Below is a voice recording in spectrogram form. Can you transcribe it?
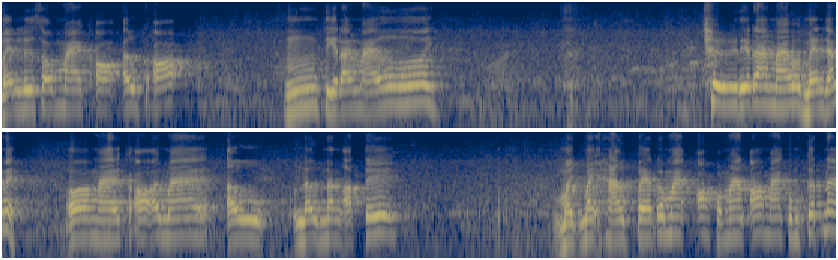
មិនលឺសូមម៉ែក្អកឪក្អក អឺទៀតហើយម៉ែអើយឈឺទៀតហើយម៉ែអើយមិនមែនអញ្ចឹងទេអូម៉ែក្អកឲ្យម៉ែឪនៅនឹងអត់ទេមិនមិនហៅពេទ្យទៅម៉ែអស់ប្រហែលអស់ម៉ែកុំគិតណា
